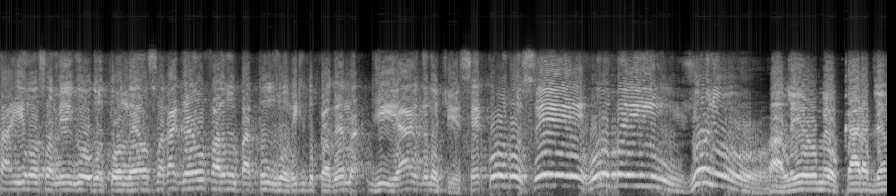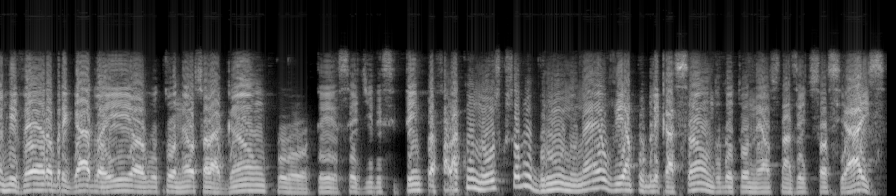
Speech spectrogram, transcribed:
Está aí o nosso amigo doutor Nelson Aragão falando para todos os ouvintes do programa Diário da Notícia. É com você, Rubem Júnior. Valeu, meu caro Adriano Rivera. Obrigado aí ao doutor Nelson Aragão por ter cedido esse tempo para falar conosco sobre o Bruno, né? Eu vi a publicação do doutor Nelson nas redes sociais.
